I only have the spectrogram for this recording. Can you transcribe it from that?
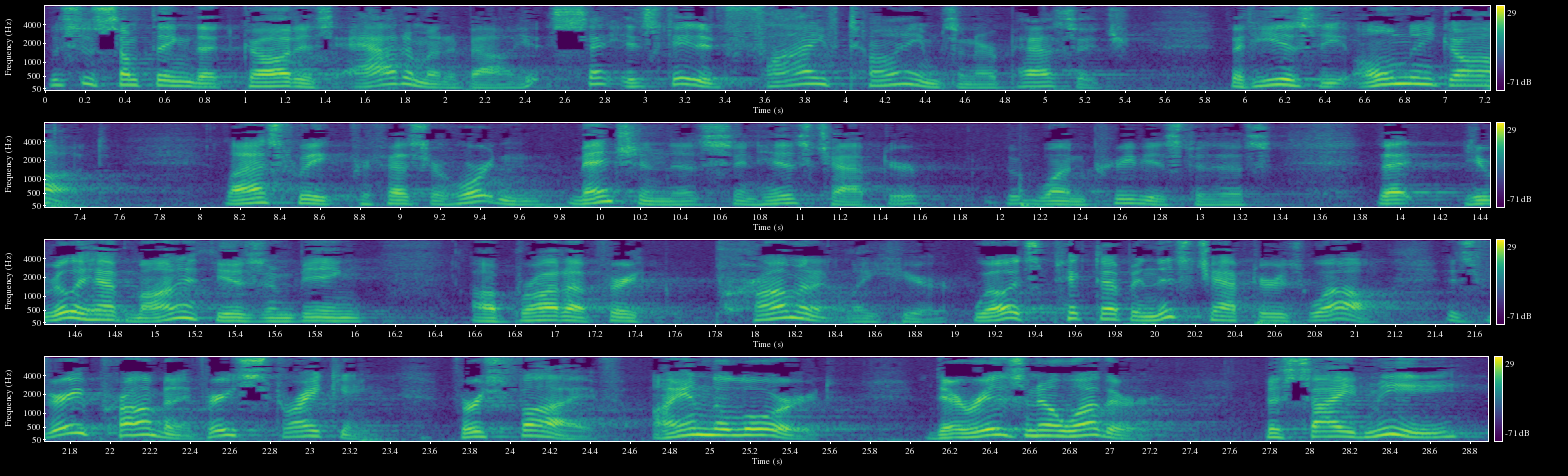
This is something that God is adamant about. It's stated five times in our passage that he is the only God. Last week, Professor Horton mentioned this in his chapter, the one previous to this, that you really have monotheism being uh, brought up very prominently here. Well, it's picked up in this chapter as well. It's very prominent, very striking. Verse 5 I am the Lord, there is no other. Beside me,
